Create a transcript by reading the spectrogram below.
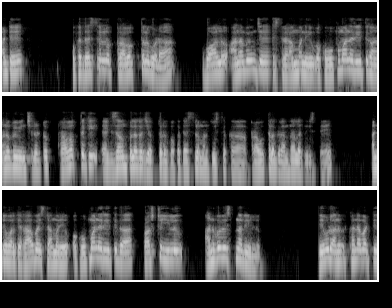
అంటే ఒక దశలో ప్రవక్తలు కూడా వాళ్ళు అనుభవించే శ్రమని ఒక ఉపమాన రీతిగా అనుభవించినట్టు ప్రవక్తకి ఎగ్జాంపుల్గా చెప్తాడు ఒక దశలో మనం చూస్తే ప్రవక్తల గ్రంథాలు చూస్తే. అంటే వాళ్ళకి రాబోయే శ్రమని ఒక ఉపమాన రీతిగా ఫస్ట్ వీళ్ళు అనుభవిస్తున్నారు వీళ్ళు. దేవుడు అను కనబట్టి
